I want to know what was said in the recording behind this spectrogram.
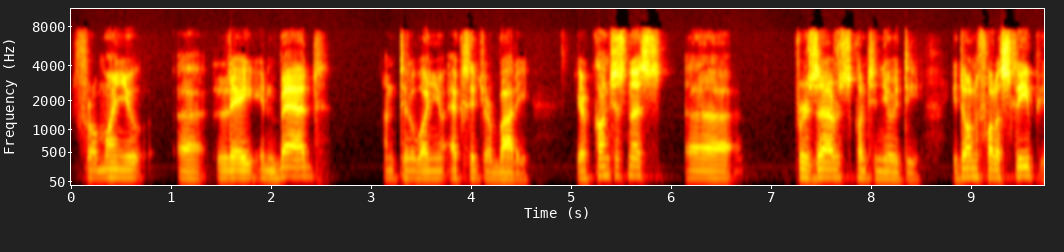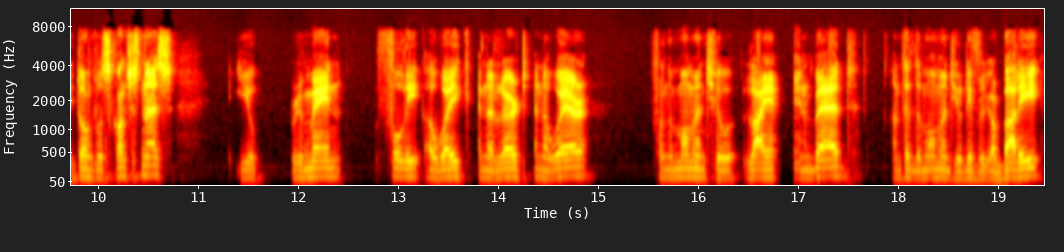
from when you uh, lay in bed until when you exit your body. Your consciousness uh, preserves continuity. You don't fall asleep, you don't lose consciousness, you remain fully awake and alert and aware from the moment you lie in bed until the moment you leave your body.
